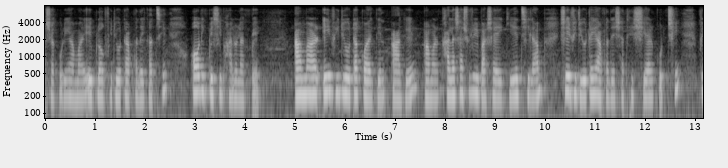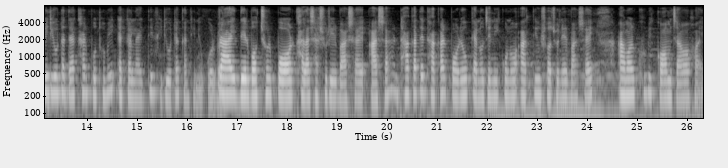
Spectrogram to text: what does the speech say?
আশা করি আমার এই ব্লগ ভিডিওটা আপনাদের কাছে অনেক বেশি ভালো লাগবে। আমার এই ভিডিওটা কয়েকদিন আগে আমার খালা শাশুড়ির বাসায় গিয়েছিলাম। সেই ভিডিওটাই আপনাদের সাথে শেয়ার করছি। ভিডিওটা দেখার প্রথমেই একটা লাইক দিয়ে ভিডিওটা কন্টিনিউ করবে প্রায় দেড় বছর পর খালা শাশুড়ির বাসায় আসা। ঢাকাতে থাকার পরেও কেন জানি কোনো আত্মীয় স্বজনের বাসায় আমার খুবই কম যাওয়া হয়।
